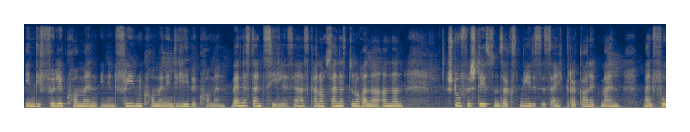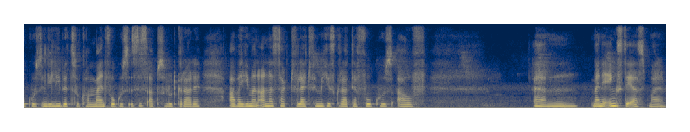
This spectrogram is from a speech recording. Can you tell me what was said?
in die Fülle kommen, in den Frieden kommen, in die Liebe kommen, wenn das dein Ziel ist. Ja, es kann auch sein, dass du noch an einer anderen Stufe stehst und sagst, nee, das ist eigentlich gerade gar nicht mein, mein Fokus, in die Liebe zu kommen. Mein Fokus ist es absolut gerade. Aber jemand anders sagt, vielleicht für mich ist gerade der Fokus auf ähm, meine Ängste erstmal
